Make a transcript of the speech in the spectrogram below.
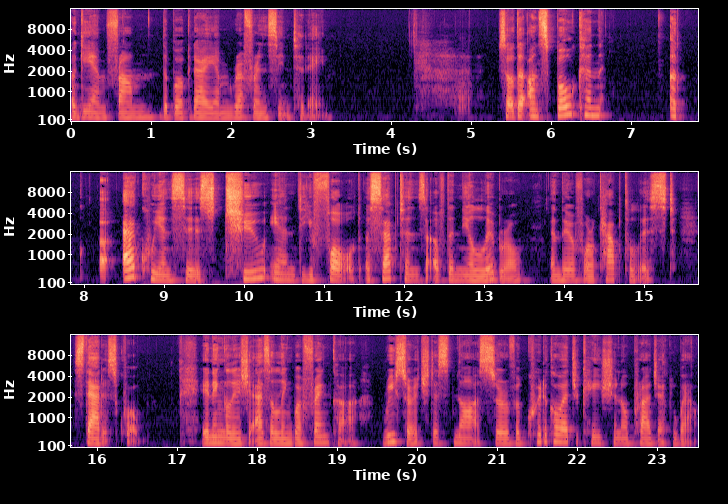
again from the book that I am referencing today. So the unspoken uh, acquiesces to and default acceptance of the neoliberal and therefore capitalist status quo. In English as a lingua franca, research does not serve a critical educational project well.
